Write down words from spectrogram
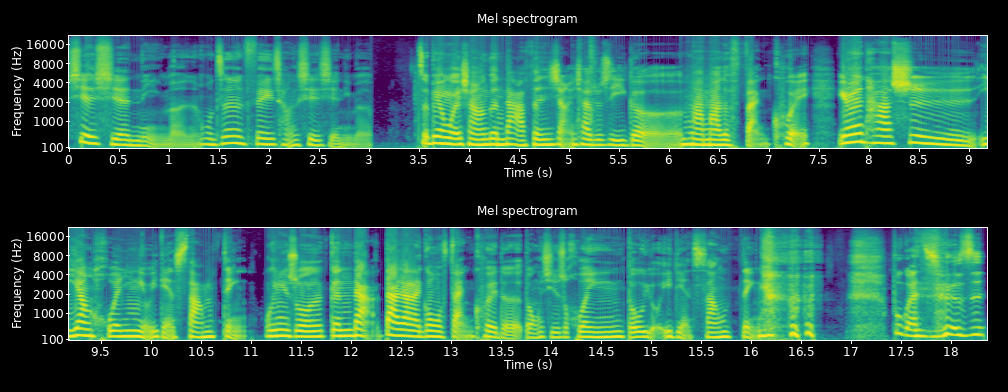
谢谢你们，我真的非常谢谢你们。这边我也想要跟大家分享一下，就是一个妈妈的反馈，因为她是一样婚姻有一点 something。我跟你说，跟大大家来跟我反馈的东西是婚姻都有一点 something，不管这个是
